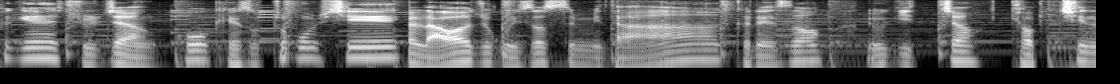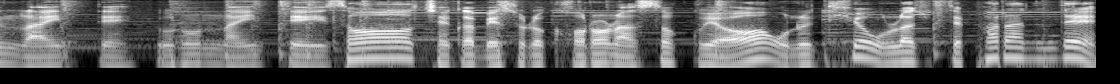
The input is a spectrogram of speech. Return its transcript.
크게 줄지 않고 계속 조금씩 나와주고 있었습니다. 그래서 여기 있죠? 겹치는 라인대 요런 라인대에서 제가 매수를 걸어놨었고요. 오늘 튀어 올라줄 때 팔았는데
